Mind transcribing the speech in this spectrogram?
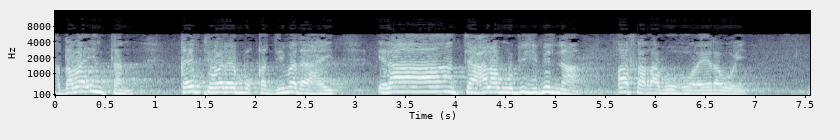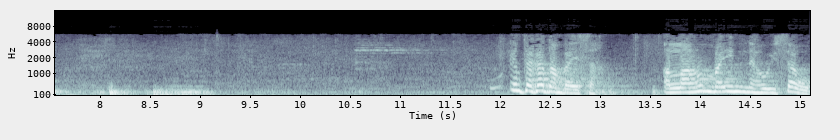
haddaba intan qaybtii hore muqadimada ahayd ilaa an taclamuu bihi mina ahar abu hurayra wey. Inta ka dambaysa allaahumma inahu isagu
